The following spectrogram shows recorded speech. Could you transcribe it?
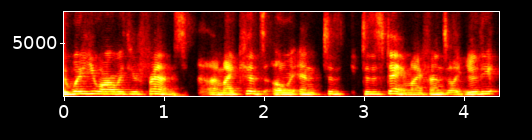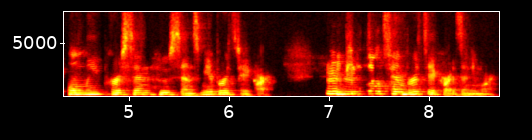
the way you are with your friends. Uh, my kids, oh, and to, to this day, my friends are like, you're the only person who sends me a birthday card. Mm-hmm. People don't send birthday cards anymore.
